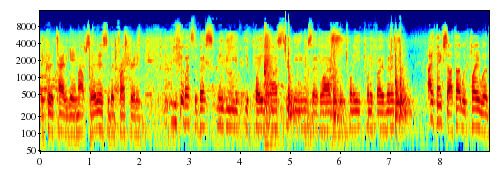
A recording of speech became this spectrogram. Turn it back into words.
they could have tied the game up. So it is a bit frustrating. You feel that's the best maybe you, you played in the last three games, that last 20, 25 minutes? I think so. I thought we played with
